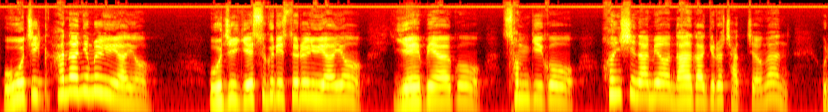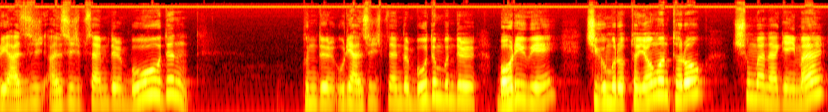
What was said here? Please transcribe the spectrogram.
오직 하나님을 위하여 오직 예수 그리스도를 위하여 예배하고 섬기고 헌신하며 나아가기로 작정한 우리 안수, 안수 집사님들 모든 분들 우리 안수 집사님들 모든 분들 머리 위에 지금으로부터 영원토록 충만하게 임할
